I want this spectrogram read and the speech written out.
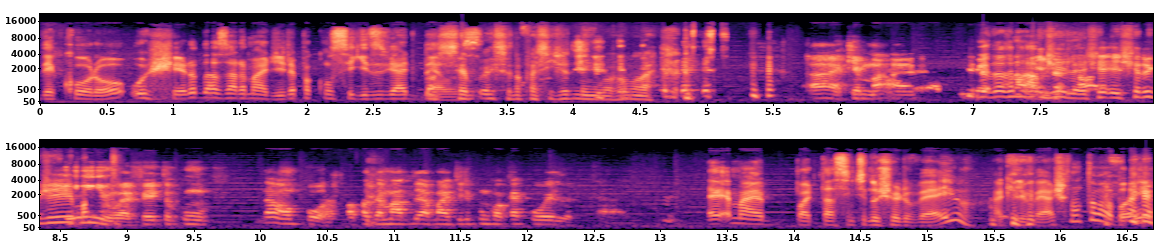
decorou o cheiro das armadilhas pra conseguir desviar delas. Nossa, isso não faz sentido nenhum, mas vamos lá. Ah, é que ma- é, Cheiro das armadilhas, é che- é cheiro de. é feito com. Não, porra, pra fazer arma- armadilha com qualquer coisa. É, mas pode estar sentindo o cheiro velho? Aquele velho acho que não toma banho.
